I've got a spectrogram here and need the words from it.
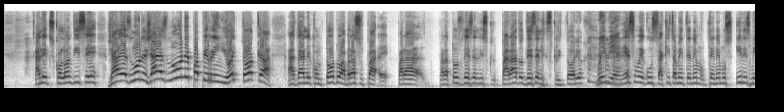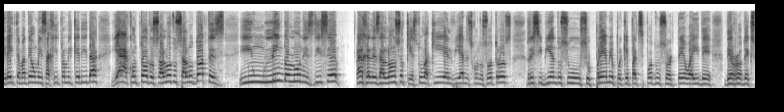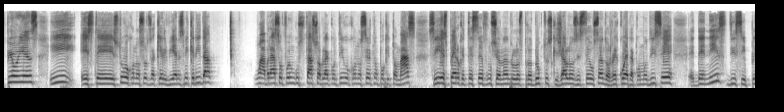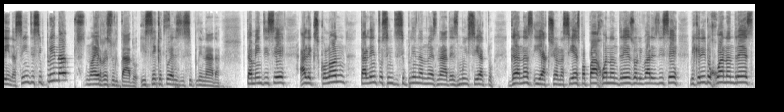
Alex Colón dice, ya es lunes, ya es lunes, papirriño, hoy toca a darle con todo, abrazos pa- eh, para, para todos desde el parado desde el escritorio. Muy bien, eso me gusta. Aquí también tenemos, tenemos Iris Mirey, te mandé un mensajito, mi querida. Ya, con todo, saludos, saludotes. Y un lindo lunes, dice... Ángeles Alonso, que estuvo aquí el viernes con nosotros recibiendo su, su premio porque participó de un sorteo ahí de, de Road Experience y este, estuvo con nosotros aquí el viernes. Mi querida, un abrazo, fue un gustazo hablar contigo, conocerte un poquito más. Sí, espero que te esté funcionando los productos, que ya los esté usando. Recuerda, como dice eh, Denise, disciplina. Sin disciplina, ps, no hay resultado. Y sé que tú eres disciplinada. También dice Alex Colón, talento sin disciplina no es nada, es muy cierto. Ganas y acción. Así es, papá. Juan Andrés Olivares dice, mi querido Juan Andrés,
